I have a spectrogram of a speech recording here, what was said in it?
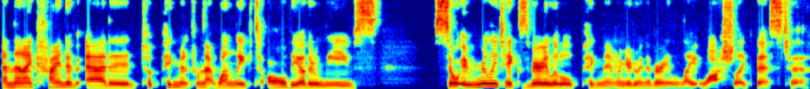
and then I kind of added, took pigment from that one leaf to all the other leaves. So it really takes very little pigment when you're doing a very light wash like this to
